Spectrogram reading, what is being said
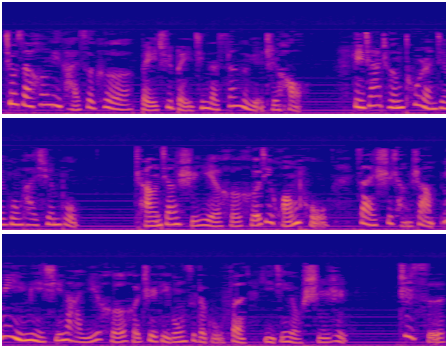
就在亨利·凯瑟克北去北京的三个月之后，李嘉诚突然间公开宣布。长江实业和和记黄埔在市场上秘密吸纳怡和和置地公司的股份已经有十日，至此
